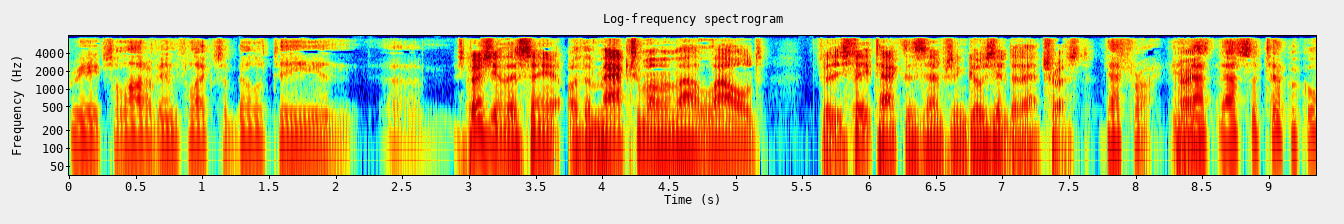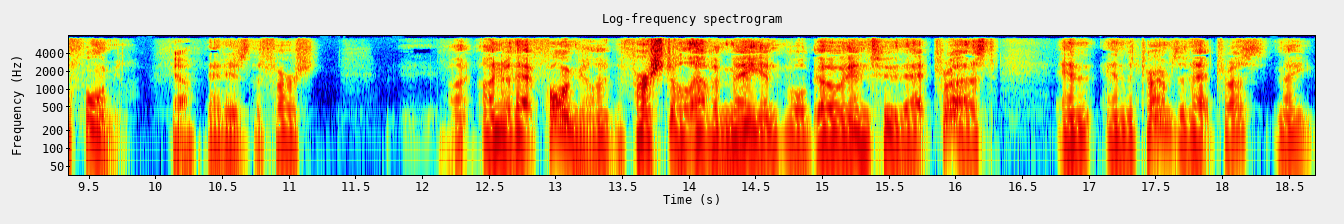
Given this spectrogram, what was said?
creates a lot of inflexibility and um, Especially they're saying or the maximum amount allowed for the estate tax exemption goes into that trust. That's right. And Right. that's, that's the typical formula. Yeah. That is the first, uh, under that formula, the first 11 million will go into that trust and, and the terms of that trust may,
